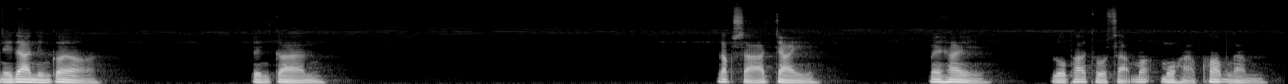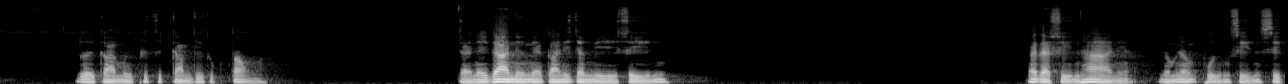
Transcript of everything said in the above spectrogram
ในด้านหนึ่งก็เป็นการรักษาใจ ไม่ให้โลภะโทสะโมหะครอบงำ โดยการมือพฤติกรรมที่ถูกต้อง แต่ในด้านหนึ่งเนี่ยการที่จะมีศีลแม้แต่ศีลห้าเนี่ยยังไม่ต้องพูดถึงศีลสิบ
